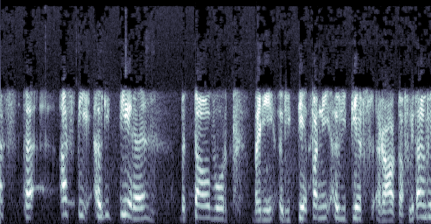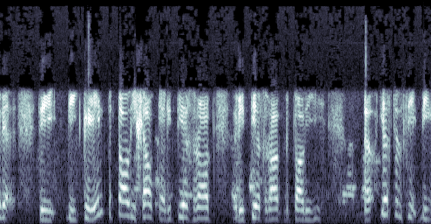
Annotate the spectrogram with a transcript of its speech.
as uh, as die auditeure betaal word by die auditeur van die auditeursraad of met ander woorde die die kliënt betaal die geld die auditeursraad, auditeursraad betaal die uh, eerstens die die,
